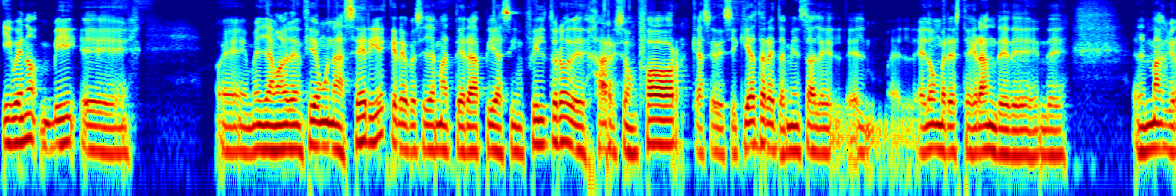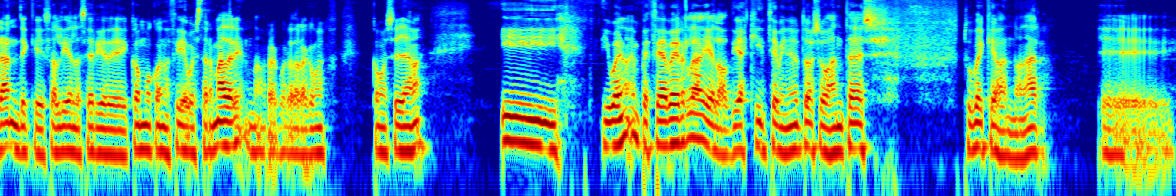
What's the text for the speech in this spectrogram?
Y bueno, vi, eh, eh, me llamó la atención una serie, creo que se llama Terapia sin filtro, de Harrison Ford, que hace de psiquiatra y también sale el, hombre este grande, de, el más grande que salía en la serie de Cómo conocía a vuestra madre, no recuerdo ahora cómo, cómo se llama. Y, bueno, empecé a verla y a los 10-15 minutos o antes tuve que abandonar. Eh,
